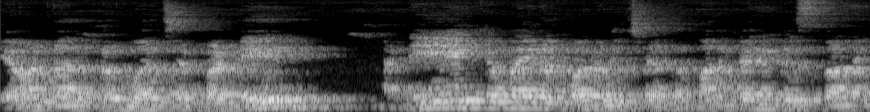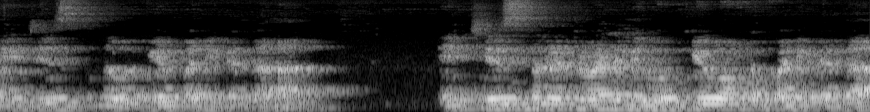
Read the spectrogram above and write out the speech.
ఏమన్నారు ప్రభు అని చెప్పండి. అనేకమైన పనులు చేత మనకు నేను చేస్తుంది ఒకే పని కదా. నేను చేస్తున్నటువంటిది ఒకే ఒక్క పని కదా?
